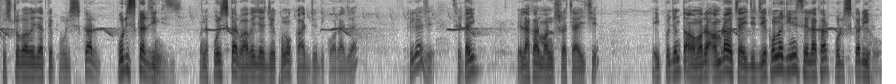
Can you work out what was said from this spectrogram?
সুষ্ঠুভাবে যাতে পরিষ্কার পরিষ্কার জিনিস মানে পরিষ্কারভাবে যে যে কোনো কাজ যদি করা যায়, ঠিক আছে? সেটাই এলাকার মানুষরা চাইছে। এই পর্যন্ত আমরা, আমরাও চাই যে যে কোনো জিনিস এলাকার পরিষ্কারই হোক।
